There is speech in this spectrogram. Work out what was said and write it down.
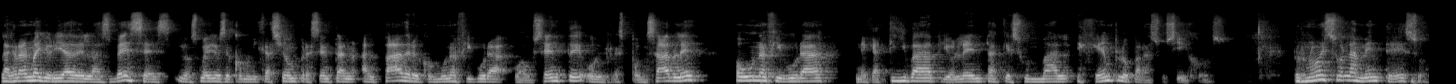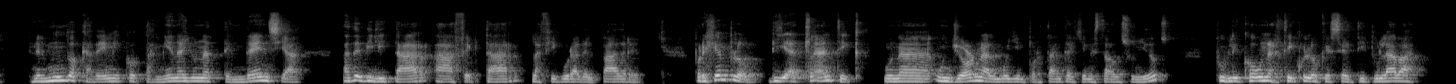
La gran mayoría de las veces los medios de comunicación presentan al padre como una figura o ausente o irresponsable o una figura negativa, violenta, que es un mal ejemplo para sus hijos. Pero no es solamente eso. En el mundo académico también hay una tendencia a debilitar, a afectar la figura del padre. Por ejemplo, The Atlantic, un journal muy importante aquí en Estados Unidos, publicó un artículo que se titulaba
